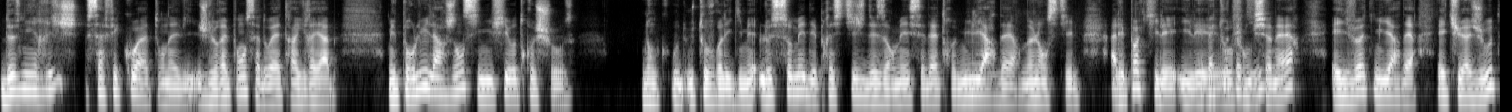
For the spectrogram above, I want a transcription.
devenir riche, ça fait quoi à ton avis? Je lui réponds ça doit être agréable. Mais pour lui, l'argent signifiait autre chose donc, t'ouvres les guillemets, le sommet des prestiges désormais, c'est d'être milliardaire, me lance-t-il. À l'époque, il est, il est eh ben, haut fonctionnaire et il veut être milliardaire. Et tu ajoutes,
